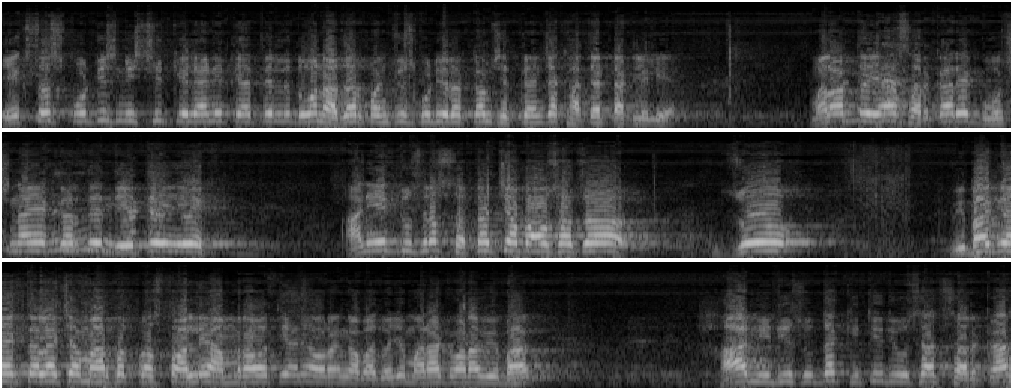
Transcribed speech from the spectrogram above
एकसष्ट कोटीच निश्चित केले आणि त्यातील दोन हजार पंचवीस कोटी रक्कम शेतकऱ्यांच्या खात्यात टाकलेली आहे. मला वाटतं या सरकार एक घोषणा एक करते देते एक. आणि एक दुसरं सततच्या पावसाचं जो विभागीय आयुक्तालयाच्या मार्फत प्रस्ताव आले अमरावती आणि औरंगाबाद म्हणजे मराठवाडा विभाग हा निधी सुद्धा किती दिवसात सरकार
